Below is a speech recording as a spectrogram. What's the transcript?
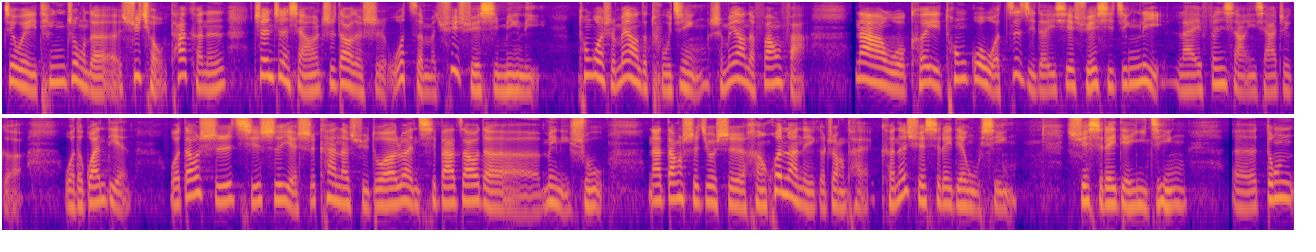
这位听众的需求，他可能真正想要知道的是，我怎么去学习命理，通过什么样的途径，什么样的方法。那我可以通过我自己的一些学习经历来分享一下这个我的观点。我当时其实也是看了许多乱七八糟的命理书，那当时就是很混乱的一个状态，可能学习了一点五行，学习了一点易经，呃，东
